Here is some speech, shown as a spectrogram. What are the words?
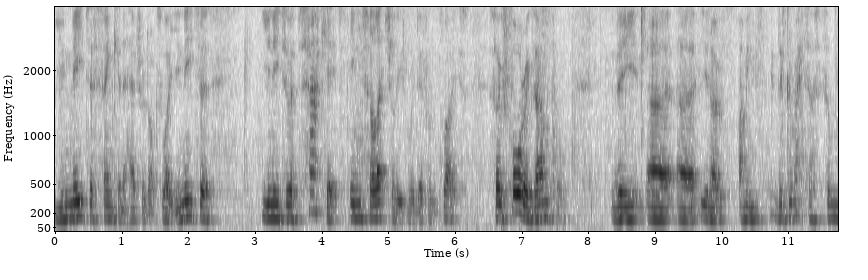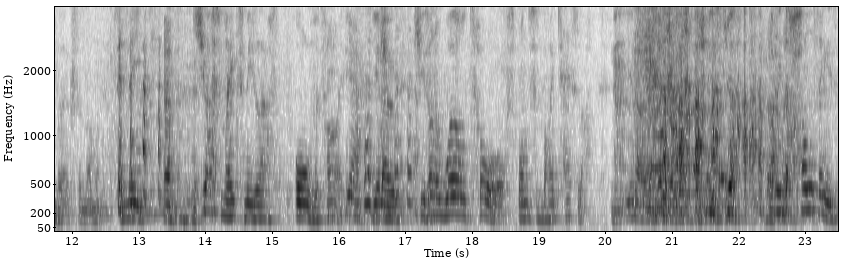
you need to think in a heterodox way. You need to you need to attack it intellectually from a different place. So, for example, the uh, uh, you know, I mean, the Greta Thunberg phenomenon to me just makes me laugh all the time. Yeah. You know, she's on a world tour sponsored by Tesla. You know, she's just. I mean, the whole thing is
